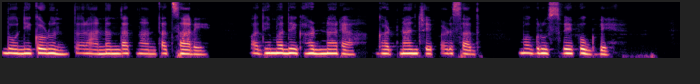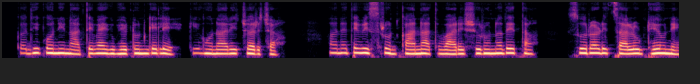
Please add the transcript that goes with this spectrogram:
दोन्हीकडून तर आनंदात नांदतात सारे. अधेमधे घडणाऱ्या घटनांचे पडसाद मग रुसवे फुगवे. कधी कोणी नातेवाईक भेटून गेले की होणारी चर्चा आणि ते विसरून कानात वारे शिरू न देता सुरळीत चालू ठेवणे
